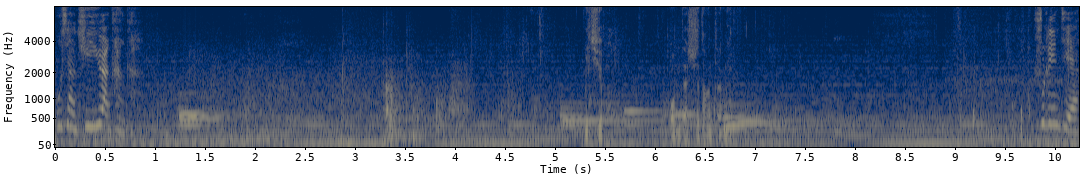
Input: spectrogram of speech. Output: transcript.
我想去医院看看。你去吧。我们在食堂等你。舒琳姐，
